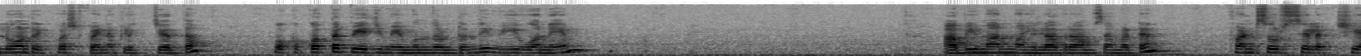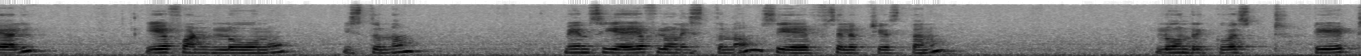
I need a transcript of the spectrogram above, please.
లోన్ రిక్వెస్ట్ పైన క్లిక్ చేద్దాం. ఒక కొత్త పేజీ మీ ముందు ఉంటుంది. వివో నేమ్ అభిమాన్ మహిళా గ్రామ సంఘటన్ ఫండ్ సోర్స్ సెలెక్ట్ చేయాలి. ఏ ఫండ్ లోను ఇస్తున్నాం? మేము సిఐఎఫ్ లోన్ ఇస్తున్నాం. సిఐఎఫ్ సెలెక్ట్ చేస్తాను. లోన్ రిక్వెస్ట్ డేట్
